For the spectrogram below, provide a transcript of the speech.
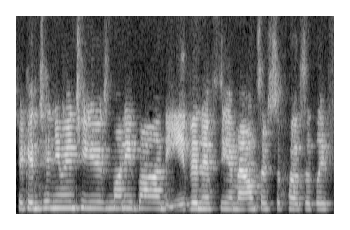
to continuing to use money bond, even if the amounts are supposedly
